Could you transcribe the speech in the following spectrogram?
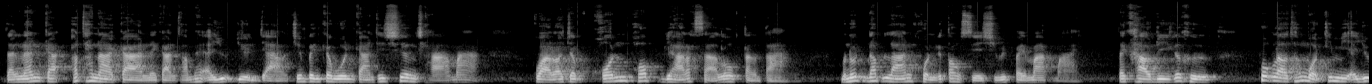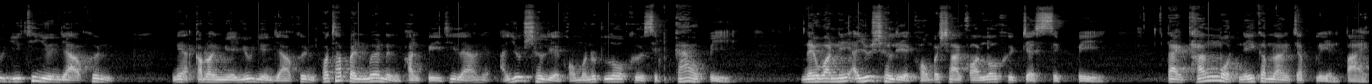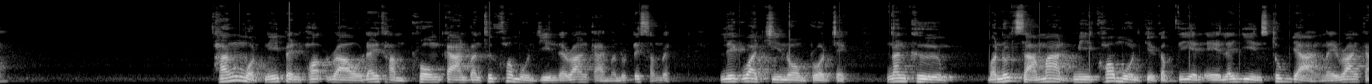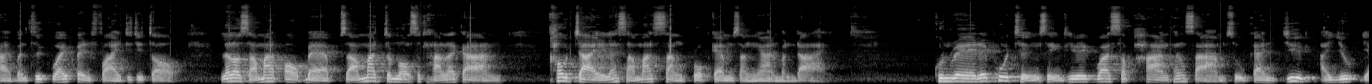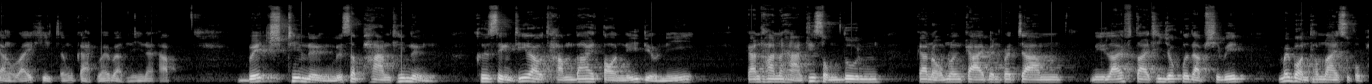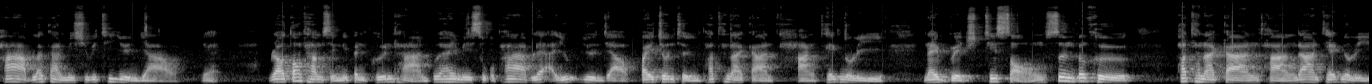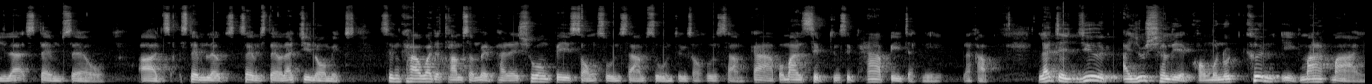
ดังนั้นพัฒนาการในการทำให้อายุยืนยาว จึงเป็นกระบวนการที่เชื่องช้ามาก กว่าเราจะค้นพบยารักษาโรคต่างๆ มนุษย์นับล้านคนก็ต้องเสียชีวิตไปมากมาย แต่ข่าวดีก็คือ พวกเราทั้งหมดที่มีอายุที่ยืนยาวขึ้นเนี่ยกำลังมีอายุยืนยาวขึ้น เพราะถ้าเป็นเมื่อ 1,000 ปีที่แล้วเนี่ยอายุเฉลี่ยของมนุษย์โลกคือ 19 ปี ในวันนี้อายุเฉลี่ยของประชากรโลกคือ 70 ปี แต่ทั้งหมดนี้กำลังจะเปลี่ยนไป ทั้งหมดนี้เป็นเพราะเราได้ทำโครงการบันทึกข้อมูลยีนในร่างกายมนุษย์ได้สำเร็จ เรียกว่า Genome Project นั่นคือ มนุษย์สามารถมีข้อมูลเกี่ยวกับ DNA และยีนส์ทุกอย่างในร่างกายบันทึกไว้เป็นไฟล์ดิจิตอลและเราสามารถออกแบบสามารถจำลองสถานการณ์ เข้าใจและสามารถสั่งโปรแกรมสั่งงานมันได้ คุณเรย์ได้พูดถึงสิ่งที่เรียกว่าสะพานทั้ง 3 สู่การยืดอายุอย่างไร้ขีดจำกัดไว้แบบนี้นะครับ Bridge ที่ 1 หรือสะพานที่ 1 คือสิ่งที่เราทำได้ตอนนี้เดี๋ยวนี้ การทานอาหารที่สมดุล การออกกำลังกายเป็นประจำ มีไลฟ์สไตล์ที่ยกระดับชีวิต ไม่บ่นทำลายสุขภาพ และการมีชีวิตที่ยืนยาวเนี่ยเราต้องทำสิ่งนี้เป็นพื้นฐานเพื่อให้มีสุขภาพและอายุยืนยาว ไปจนถึงพัฒนาการทางเทคโนโลยี ใน Bridge ที่ 2 ซึ่งก็คือพัฒนาการทางด้านเทคโนโลยีและ stem cell อ่า stem stem cell และ genomics ซึ่งคาดว่าจะทำสำเร็จภายในช่วงปี 2030 ถึง 2039 ประมาณ 10 ถึง 15 ปีจากนี้นะครับ และจะยืดอายุเฉลี่ยของมนุษย์ขึ้นอีกมากมาย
